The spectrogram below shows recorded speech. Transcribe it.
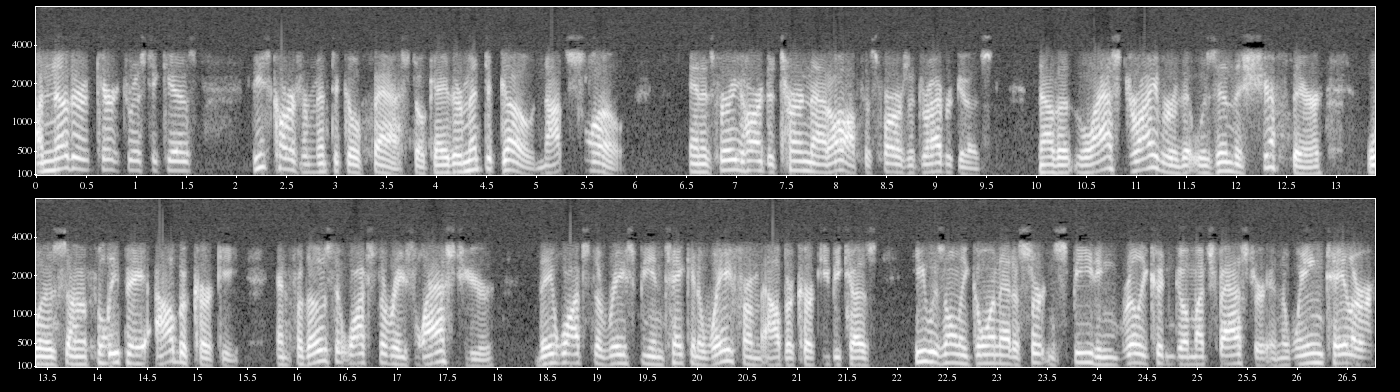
Another characteristic is these cars are meant to go fast, okay? They're meant to go, not slow. And it's very hard to turn that off as far as a driver goes. Now, the last driver that was in the shift there was uh, Filipe Albuquerque. And for those that watched the race last year, they watched the race being taken away from Albuquerque because he was only going at a certain speed and really couldn't go much faster. And the Wayne Taylor,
